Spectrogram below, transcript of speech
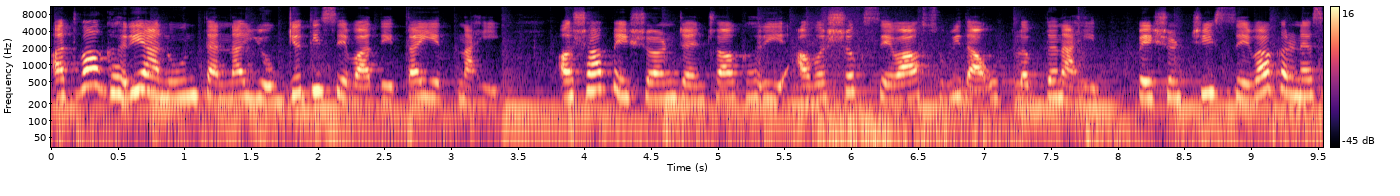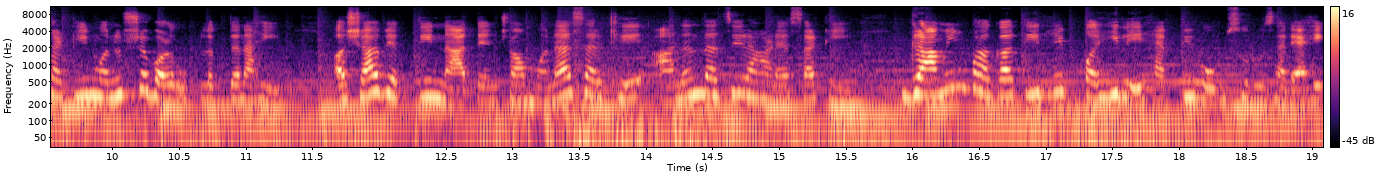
अथवा घरी आणून त्यांना योग्य ती सेवा देता येत नाही अशा पेशंट ज्यांच्या घरी आवश्यक सेवा सुविधा उपलब्ध नाहीत. पेशंटची सेवा करण्यासाठी मनुष्यबळ उपलब्ध नाही. अशा व्यक्तींना त्यांच्या मनासारखे आनंदाचे राहण्यासाठी ग्रामीण भागातील हे पहिले हॅपी होम सुरू झाले आहे.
